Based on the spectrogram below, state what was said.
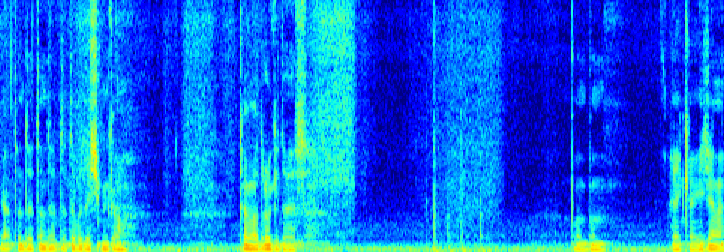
Ja tędy, tędy, tędy będę śmigał. Kawał drogi to jest. Bum, bum. Hejka, jedziemy.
